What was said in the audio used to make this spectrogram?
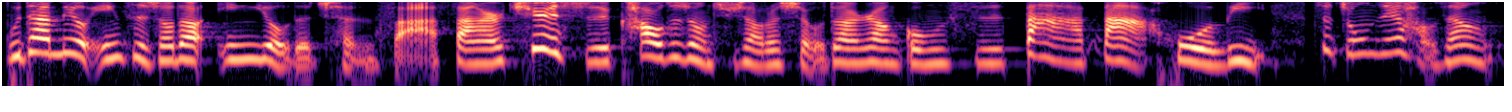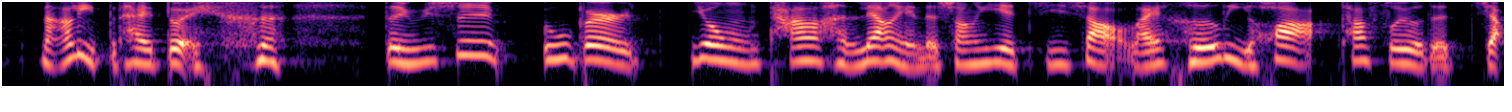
不但没有因此受到应有的惩罚，反而确实靠这种取巧的手段让公司大大获利。这中间好像哪里不太对？等于是 Uber 用他很亮眼的商业绩效来合理化他所有的狡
